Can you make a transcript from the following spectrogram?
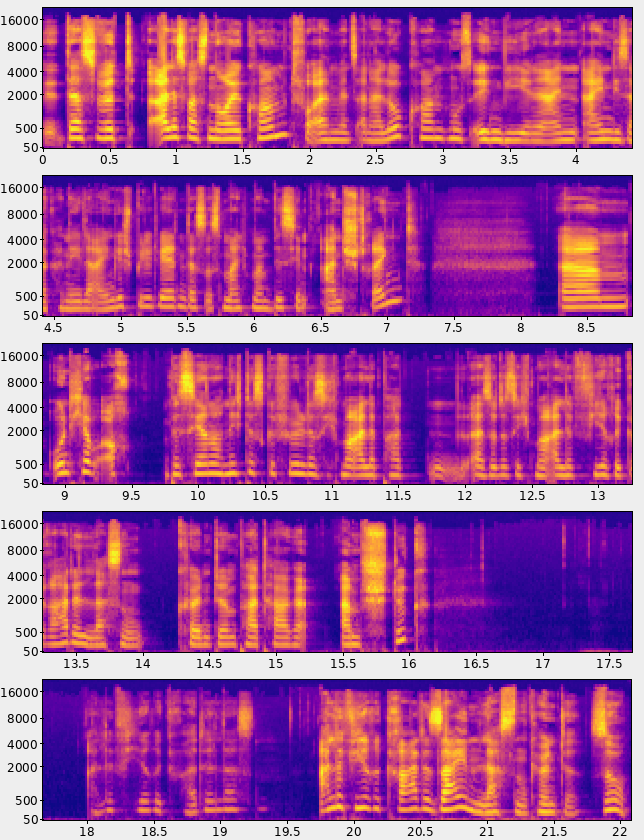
das wird alles, was neu kommt, vor allem wenn es analog kommt, muss irgendwie in einen, einen dieser Kanäle eingespielt werden. Das ist manchmal ein bisschen anstrengend. Ähm, und ich habe auch bisher noch nicht das Gefühl, dass ich mal alle paar, also dass ich mal alle Viere gerade lassen könnte, ein paar Tage am Stück. Alle Viere gerade lassen? Alle Viere gerade sein lassen könnte. So,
